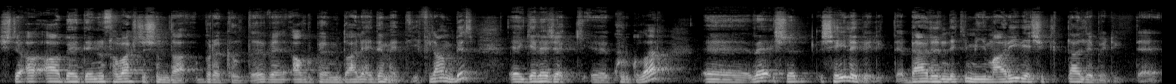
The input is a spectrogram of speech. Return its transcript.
işte ABD'nin savaş dışında bırakıldığı ve Avrupa'ya müdahale edemediği filan bir e, gelecek e, kurgular. Ve işte şeyle birlikte Berlin'deki mimari değişikliklerle birlikte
